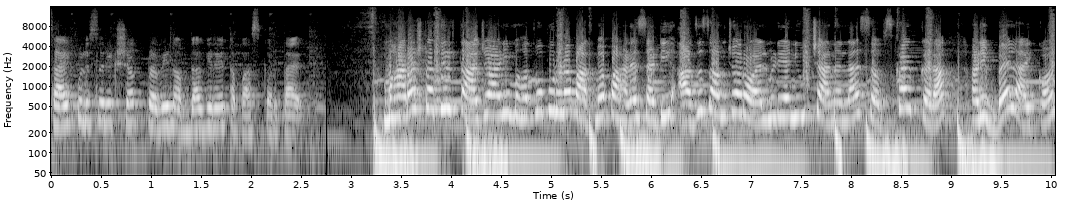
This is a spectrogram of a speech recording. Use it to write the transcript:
सहाय्यक पोलीस निरीक्षक प्रवीण अब्दागिरे तपास करतायत. महाराष्ट्रातील ताज्या आणि महत्त्वपूर्ण बातम्या पाहण्यासाठी आजच आमच्या रॉयल मीडिया न्यूज चॅनलला सबस्क्राईब करा आणि बेल आयकॉन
